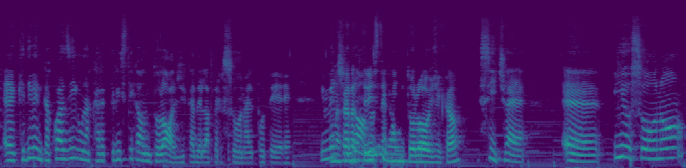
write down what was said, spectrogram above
eh, che diventa quasi una caratteristica ontologica della persona, il potere. Invece, una caratteristica no, è... ontologica? Sì, cioè, eh, io sono...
